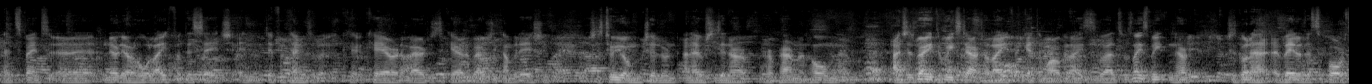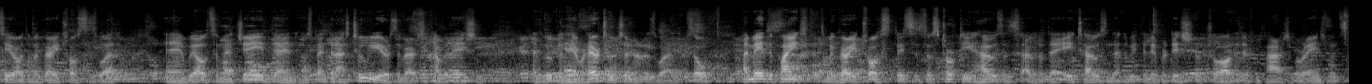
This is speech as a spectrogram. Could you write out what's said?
had spent uh, nearly her whole life at this age in different kinds of care and emergency care and emergency accommodation. She's two young children and now she's in her, her permanent home now. And she's ready to restart her life and get them organised as well. So it was nice meeting her. She's going to avail of the support here at the McVerry Trust as well. And uh, we also met Jade then, who spent the last two years in emergency accommodation and we've been here with her two children as well. So I made the point that the McVerry Trust, this is just 13 houses out of the 8,000 that will be delivered this year through all the different partnership arrangements,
